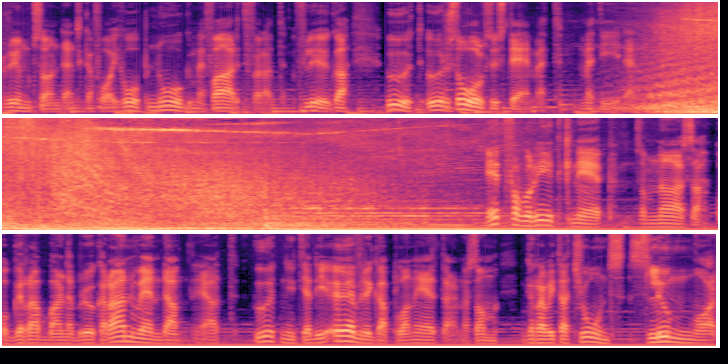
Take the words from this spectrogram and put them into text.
rymdsonden ska få ihop nog med fart för att flyga ut ur solsystemet med tiden. Ett favoritknep som NASA och grabbarna brukar använda är att utnyttja de övriga planeterna som gravitationsslungor.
